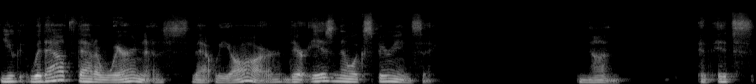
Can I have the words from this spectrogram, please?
you, without that awareness that we are, there is no experiencing. None. It, it's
